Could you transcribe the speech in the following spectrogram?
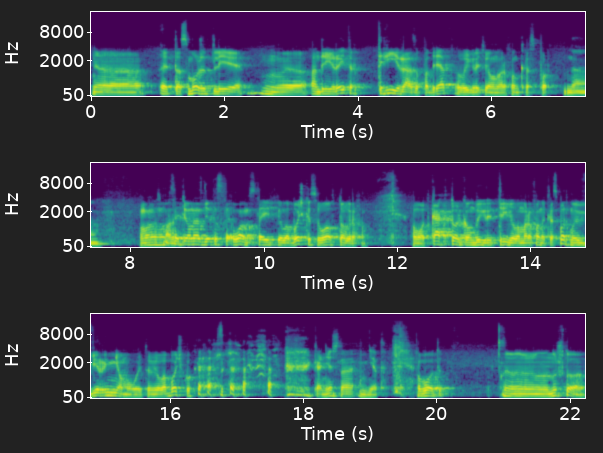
э, это сможет ли э, Андрей Рейтер три раза подряд выиграть веломарафон Кросспорт. Да. Он, кстати, у нас где-то вон стоит велобочка с его автографом. Вот. Как только он выиграет три веломарафона Кросспорт, мы вернем его эту велобочку. Конечно, нет. Вот. Э, ну что,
